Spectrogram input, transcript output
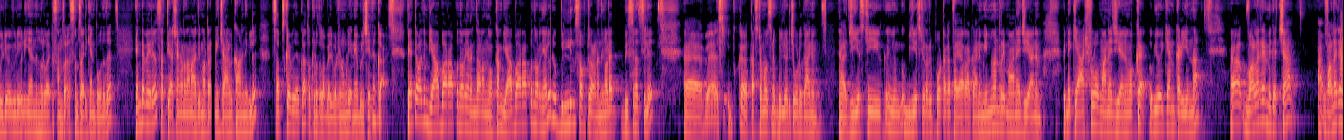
വീഡിയോ വീഡിയോയിൽ ഞാൻ നിങ്ങളുമായിട്ട് സംസാ- സംസാരിക്കാൻ പോകുന്നത്. എന്റെ പേര് സത്യാശങ്കർ എന്നാണ് ആദ്യമായിട്ടാണ് ഈ ചാനൽ കാണുന്നെങ്കിൽ സബ്സ്ക്രൈബ് ചെയ്തേക്കുക തൊട്ടടുത്തുള്ള ബെൽ ബട്ടൺ കൂടി എനേബിൾ ചെയ്തേക്കുക. അപ്പോൾ ഏറ്റവും ആദ്യം വ്യാപാര ആപ്പ് എന്ന് പറഞ്ഞാൽ എന്താണെന്ന് നോക്കാം. വ്യാപാര ആപ്പ് എന്ന് പറഞ്ഞാൽ ഒരു ബില്ലിംഗ് സോഫ്റ്റ്വെയർ ആണ്. നിങ്ങളുടെ ബിസിനസ്സിൽ കസ്റ്റമേഴ്സിന് ബില്ലടിച്ചു കൊടുക്കാനും G S T G S ടിയുടെ റിപ്പോർട്ടൊക്കെ തയ്യാറാക്കാനും ഇൻവെൻട്രി മാനേജ് ചെയ്യാനും പിന്നെ ക്യാഷ് ഫ്ലോ മാനേജ് ചെയ്യാനും ഒക്കെ ഉപയോഗിക്കാൻ കഴിയുന്ന വളരെ മികച്ച വളരെ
